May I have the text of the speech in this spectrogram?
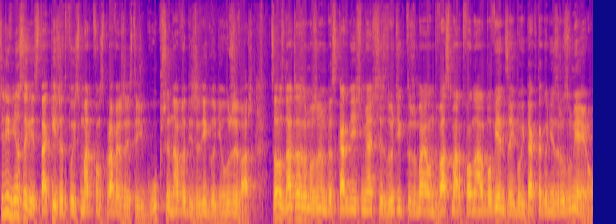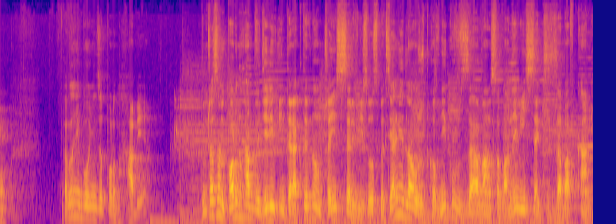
Czyli wniosek jest taki, że Twój smartfon sprawia, że jesteś głupszy, nawet jeżeli go nie używasz. Co oznacza, że możemy bezkarnie śmiać się z ludzi, którzy mają dwa smartfony albo więcej, bo i tak tego nie zrozumieją. No to nie było nic o Pornhubie. Tymczasem Pornhub wydzielił interaktywną część serwisu specjalnie dla użytkowników z zaawansowanymi seks zabawkami.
